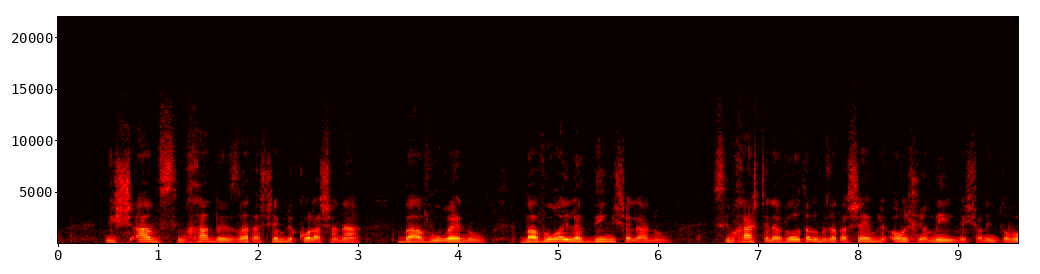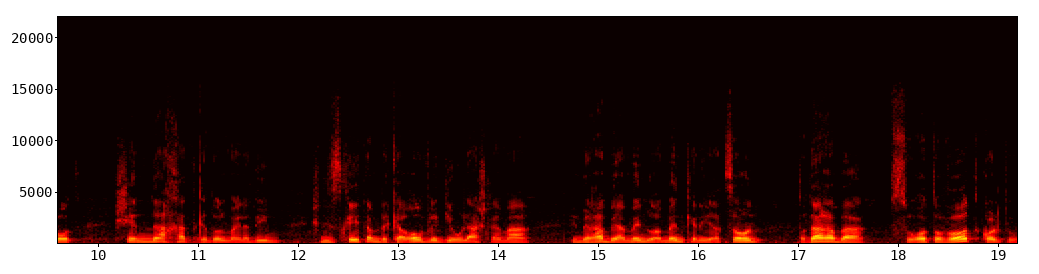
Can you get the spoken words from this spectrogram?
נשאב שמחה בעזרת השם לכל השנה, בעבורנו, בעבור הילדים שלנו. שמחה שתלווה אותנו בעזרת השם לאורך ימים ושנים טובות, שנחת גדול מהילדים, שנזכה איתם בקרוב לגאולה שלמה, במהרה בימינו, אמן כן יהי רצון. תודה רבה, בשורות טובות, כל טוב.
